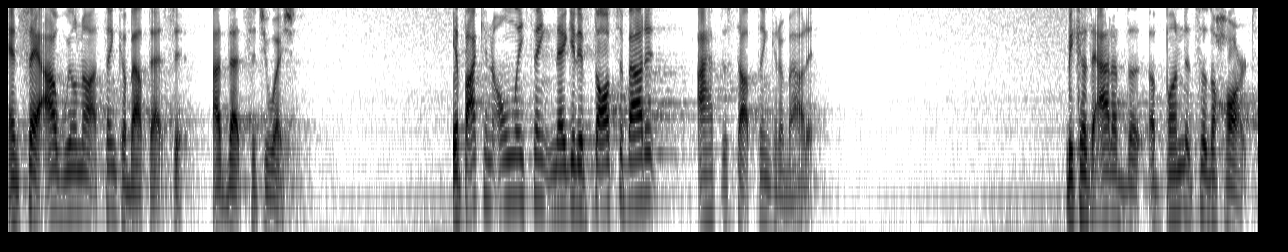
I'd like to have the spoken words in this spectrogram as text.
and say, I will not think about that, uh, that situation. If I can only think negative thoughts about it, I have to stop thinking about it. Because out of the abundance of the heart,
